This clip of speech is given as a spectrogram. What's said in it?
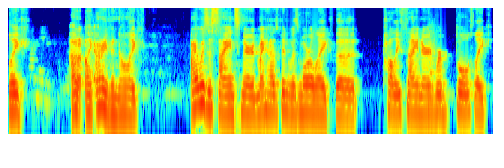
like I don't like I don't even know like I was a science nerd. My husband was more like the poli sci nerd. We're both like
